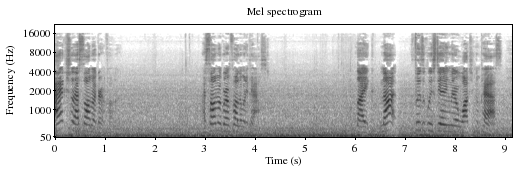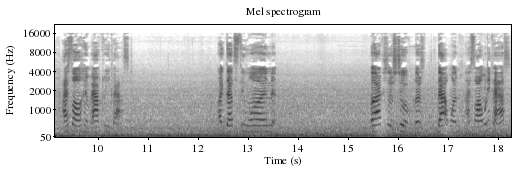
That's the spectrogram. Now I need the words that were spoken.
actually I saw my grandfather. I saw my grandfather when he passed like not physically standing there watching him pass. I saw him after he passed. Like that's the one. Well, actually, there's two of them. There's that one. I saw him when he passed.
